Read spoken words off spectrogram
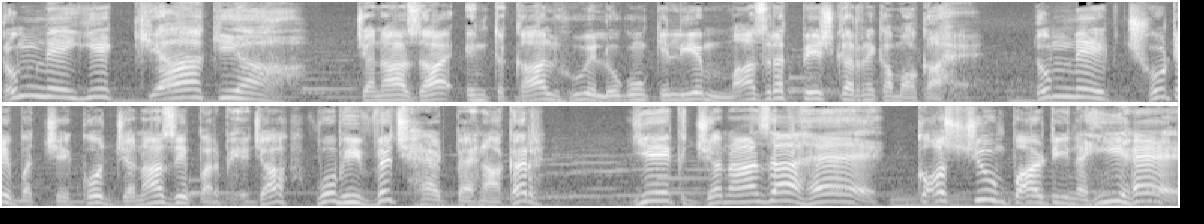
तुमने ये क्या किया? जनाजा इंतकाल हुए लोगों के लिए माजरत पेश करने का मौका है। तुमने एक छोटे बच्चे को जनाजे पर भेजा, वो भी विच हैट पहनाकर। ये एक जनाजा है, कॉस्ट्यूम पार्टी नहीं है।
